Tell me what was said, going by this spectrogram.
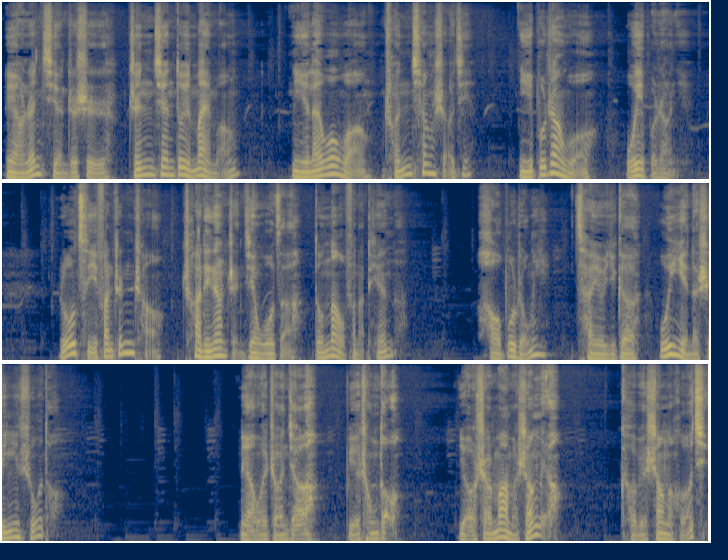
两人简直是针尖对麦芒，你来我往，唇枪舌剑，你不让我，我也不让你。如此一番争吵，差点让整间屋子都闹翻了天了。好不容易才有一个威严的声音说道：“两位专家，别冲动，有事慢慢商量，可别伤了和气。”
